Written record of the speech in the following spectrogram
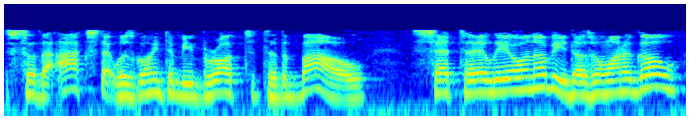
So the ox that was going to be brought to the bow said to Eliyahu Navi, he doesn't want to go.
